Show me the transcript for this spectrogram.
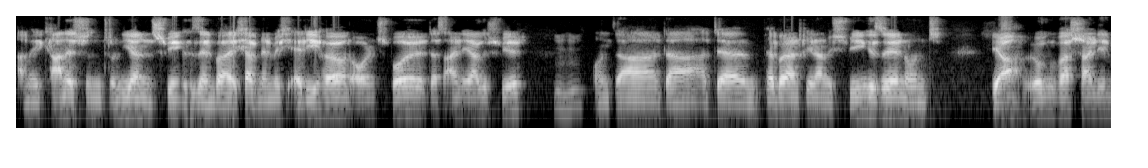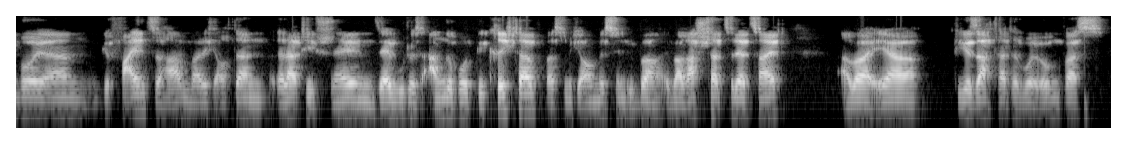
amerikanischen Turnieren spielen gesehen, weil ich habe nämlich Eddie Hur und Orange Boy das eine Jahr gespielt mhm. und da, da hat der Pepperdine Trainer mich spielen gesehen und ja, irgendwas scheint ihm wohl ähm, gefallen zu haben, weil ich auch dann relativ schnell ein sehr gutes Angebot gekriegt habe, was mich auch ein bisschen über, überrascht hat zu der Zeit. Aber er, wie gesagt, hatte wohl irgendwas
